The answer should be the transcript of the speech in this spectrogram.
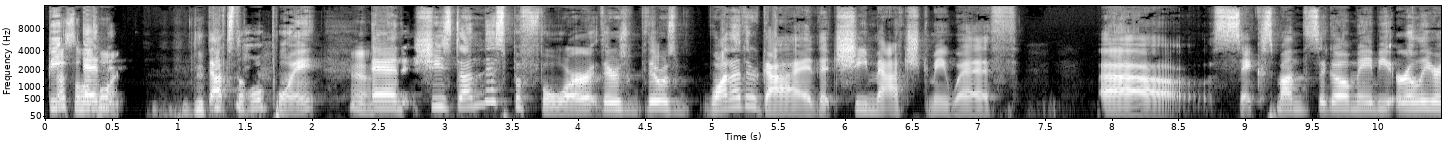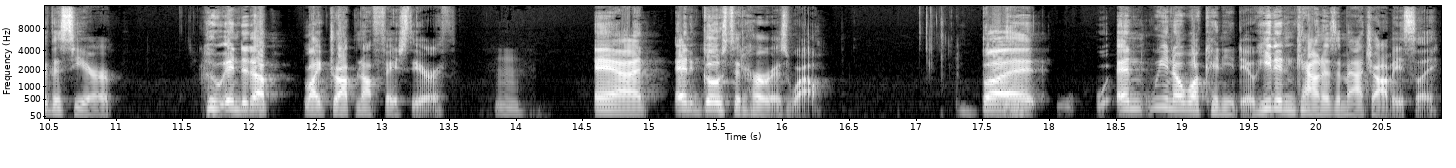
Be- That's the whole and- point. that's the whole point. Yeah. And she's done this before. There's there was one other guy that she matched me with uh 6 months ago maybe earlier this year who ended up like dropping off face the earth. Hmm. And and ghosted her as well. But and you know what can you do? He didn't count as a match obviously.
